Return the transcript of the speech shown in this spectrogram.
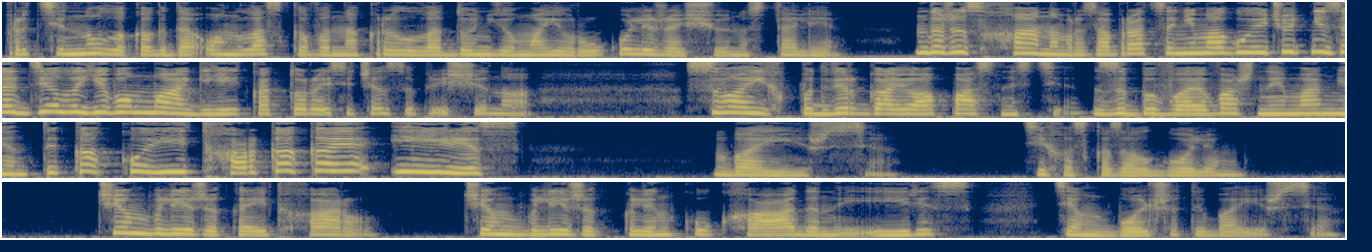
Протянула, когда он ласково накрыл ладонью мою руку, лежащую на столе. «Даже с ханом разобраться не могу и чуть не задела его магией, которая сейчас запрещена. Своих подвергаю опасности, забывая важные моменты. Какой Итхар, какая Ирис!» «Боишься», — тихо сказал голем. Чем ближе к Эйтхару, чем ближе к клинку Кхаадан и Ирис, тем больше ты боишься.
